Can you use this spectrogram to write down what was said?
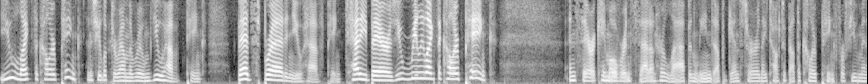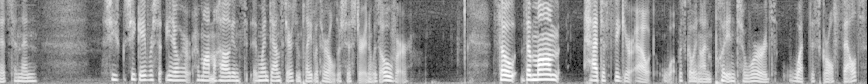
You like the color pink." And she looked around the room. "You have pink bedspread and you have pink teddy bears. You really like the color pink." And Sarah came over and sat on her lap and leaned up against her, and they talked about the color pink for a few minutes, and then she she gave her you know her, her mom a hug and, and went downstairs and played with her older sister, and it was over. So the mom had to figure out what was going on and put into words what this girl felt.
